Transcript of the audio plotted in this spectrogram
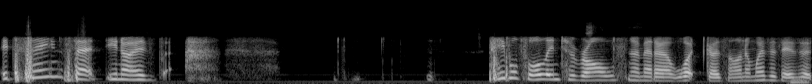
It seems that you know people fall into roles no matter what goes on, and whether there's a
